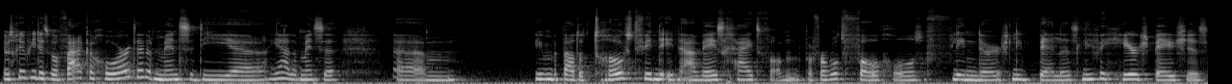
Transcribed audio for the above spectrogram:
En misschien heb je dit wel vaker gehoord, hè, dat mensen die, uh, ja, dat mensen um, een bepaalde troost vinden in de aanwezigheid van bijvoorbeeld vogels of vlinders, libelles, lieve heersbeestjes.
